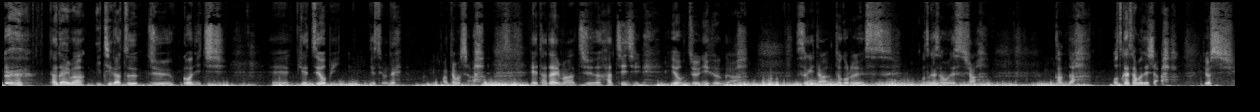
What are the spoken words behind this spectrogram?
ただいま1月15日、えー、月曜日ですよね。合ってました、えー、ただいま18時42分が過ぎたところです。お疲れ様でした。噛んだお疲れ様でした。よし。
